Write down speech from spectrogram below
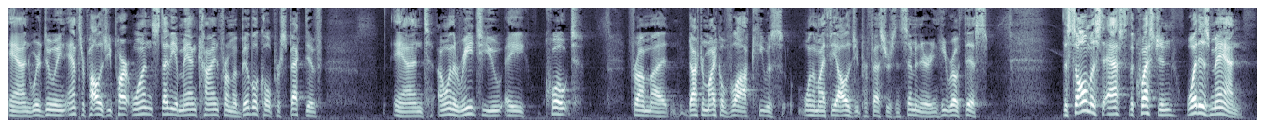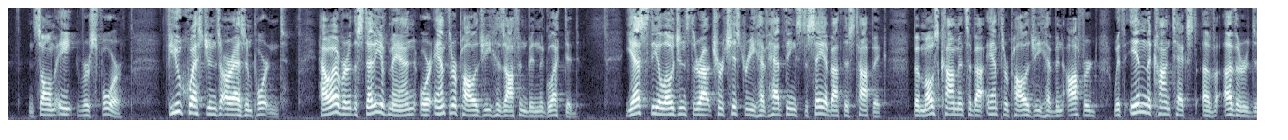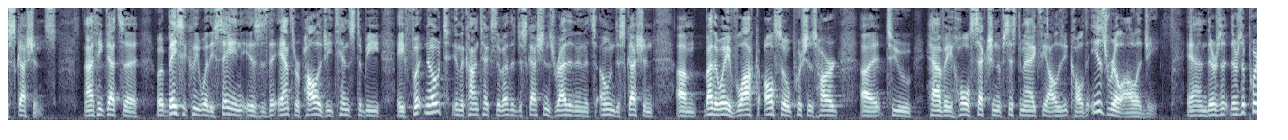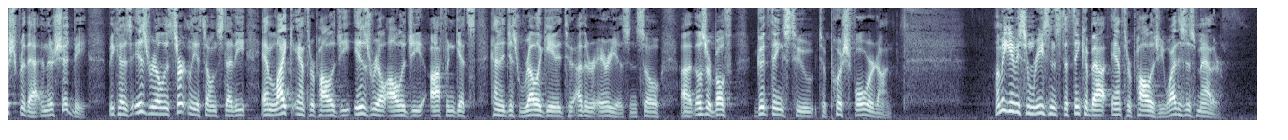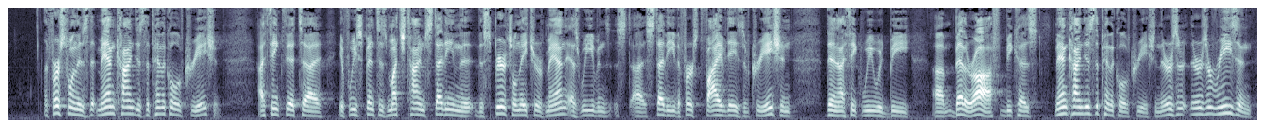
and we're doing anthropology part one study of mankind from a biblical perspective and I want to read to you a quote from uh, Dr. Michael Vlach. He was one of my theology professors in seminary, and he wrote this The psalmist asked the question, What is man? in Psalm 8, verse 4. Few questions are as important. However, the study of man, or anthropology, has often been neglected. Yes, theologians throughout church history have had things to say about this topic, but most comments about anthropology have been offered within the context of other discussions. And I think that's a basically what he's saying is, is that anthropology tends to be a footnote in the context of other discussions rather than its own discussion. Um, by the way, Vlach also pushes hard uh, to have a whole section of systematic theology called Israelology. And there's a, there's a push for that, and there should be because Israel is certainly its own study, and like anthropology, Israelology often gets kind of just relegated to other areas. And so uh, those are both good things to, to push forward on. Let me give you some reasons to think about anthropology. Why does this matter? The first one is that mankind is the pinnacle of creation. I think that uh, if we spent as much time studying the, the spiritual nature of man as we even uh, study the first five days of creation, then I think we would be um, better off because mankind is the pinnacle of creation. There's a, there's a reason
